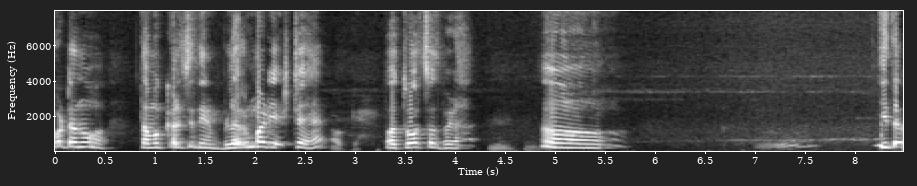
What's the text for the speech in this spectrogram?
ಫೋಟೋನು ತಮಗೆ ಕಳಿಸಿದ್ದೀನಿ ಬ್ಲರ್ ಮಾಡಿ ಅಷ್ಟೇ. ಓಕೆ ತೋರಿಸೋದು ಬೇಡ. ಈ ಥರ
